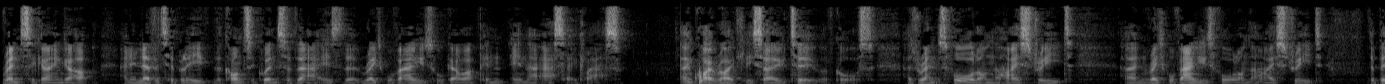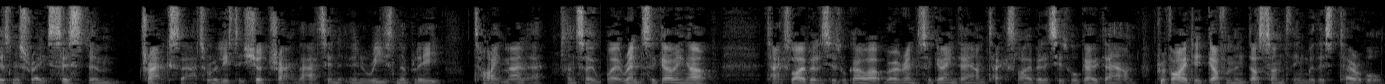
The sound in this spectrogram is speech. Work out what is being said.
Rents are going up, and inevitably the consequence of that is that rateable values will go up in, in that asset class. And quite rightly so too, of course. As rents fall on the high street, and rateable values fall on the high street, the business rate system tracks that, or at least it should track that in, a reasonably tight manner. And so where rents are going up, tax liabilities will go up. Where rents are going down, tax liabilities will go down, provided government does something with this terrible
